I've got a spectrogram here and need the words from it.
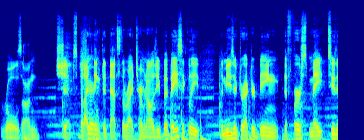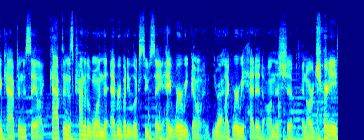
roles on ships, but Sure. I think that that's the right terminology. But basically, the music director being the first mate to the captain to say, like, captain is kind of the one that everybody looks to to say, hey, where are we going? You're right. Like, where are we headed on this ship in our journey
